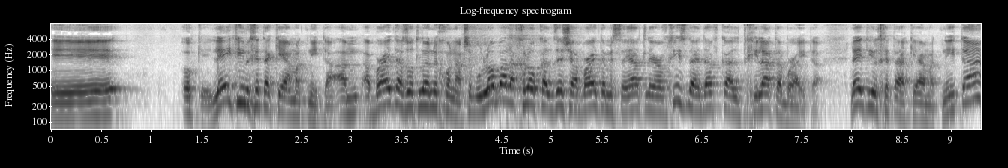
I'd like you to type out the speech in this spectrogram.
אה, אוקיי, לית הלכתה כהמתניתא, הברייתא הזאת לא נכונה. עכשיו הוא לא בא לחלוק על זה שהברייתא מסייעת לרב חיסדא, דווקא על תחילת הברייתא. לית הלכתה כהמתניתא,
